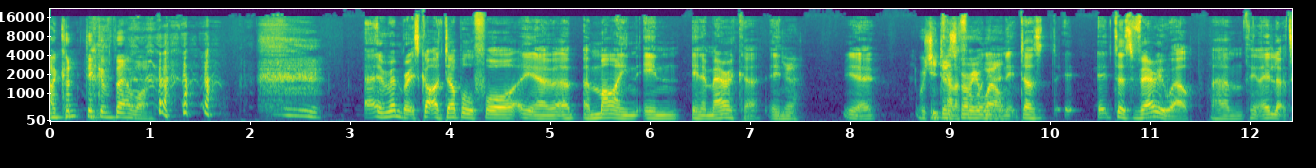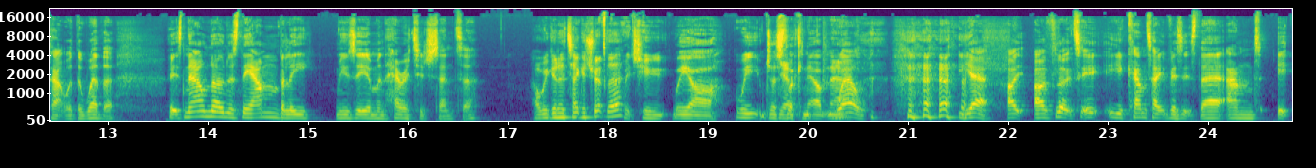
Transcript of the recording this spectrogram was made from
I couldn't think of a better one. Remember, it's got a double for you know a, a mine in in America in yeah, you know which it does very well. and it does it, it does very well. Um, I think they looked at with the weather. It's now known as the Amberley Museum and Heritage Centre, Are we going to take a trip there? which you We are we just Yeah. looking it up now. well, yeah, I, I've looked. It, you can take visits there, and it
